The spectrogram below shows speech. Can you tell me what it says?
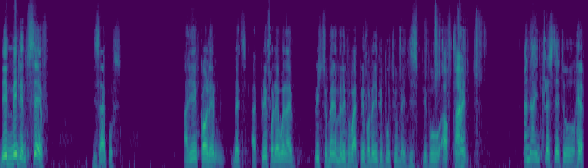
They made themselves disciples. I didn't call them, but I pray for them when I preach to many, many people. I pray for many people too, but these people have time and are interested to help.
